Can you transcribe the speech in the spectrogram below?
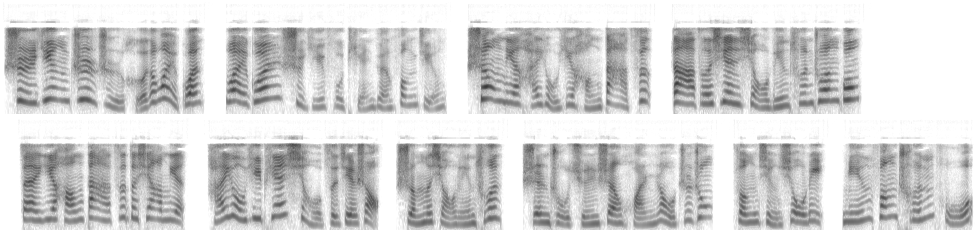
是硬质纸盒的外观，外观是一幅田园风景，上面还有一行大字：“大泽县小林村专供。”在一行大字的下面，还有一篇小字介绍：什么小林村身处群山环绕之中，风景秀丽，民风淳朴，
